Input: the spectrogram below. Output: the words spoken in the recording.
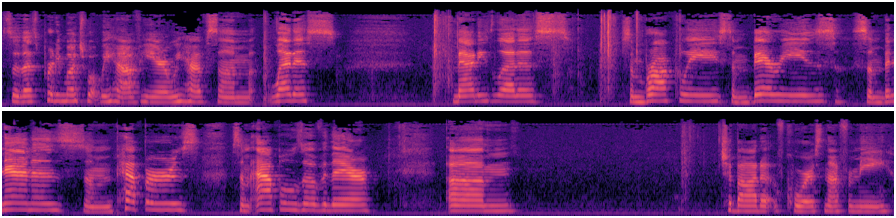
So that's pretty much what we have here. We have some lettuce, Maddie's lettuce, some broccoli, some berries, some bananas, some peppers, some apples over there. Um, ciabatta, of course, not for me.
